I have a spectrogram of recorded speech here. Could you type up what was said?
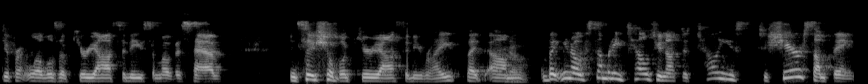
different levels of curiosity, some of us have insatiable curiosity, right? But um, Yeah. but you know, if somebody tells you not to tell you to share something,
